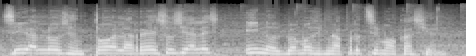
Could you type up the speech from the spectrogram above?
Síganlos en todas las redes sociales y nos vemos en una próxima ocasión.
